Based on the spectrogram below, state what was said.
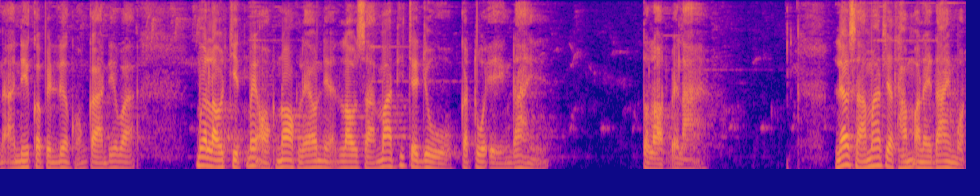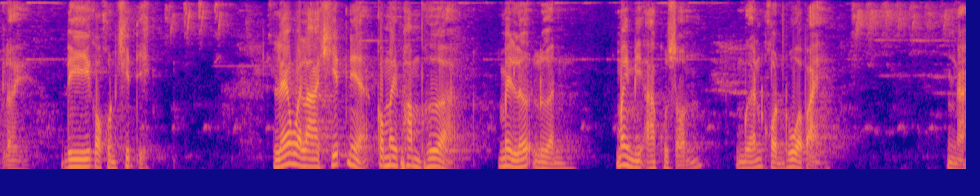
นะอันนี้ก็เป็นเรื่องของการที่ว่า เมื่อเราจิตไม่ออกนอกแล้วเนี่ยเราสามารถที่จะอยู่กับตัวเองได้ ตลอดเวลา แล้วสามารถจะทำอะไรได้หมดเลย ดีกว่าคนคิดอีก แล้วเวลาคิดเนี่ยก็ไม่พั่มเพื่อ ไม่เลอะเลือน ไม่มีอกุศล เหมือนคนทั่วไปนะ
